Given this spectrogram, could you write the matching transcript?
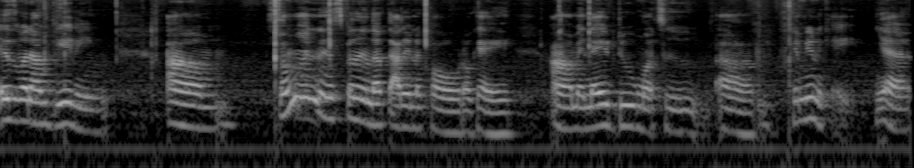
is what I'm getting. Um, someone is feeling left out in the cold. Okay, um, and they do want to um, communicate. Yeah,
